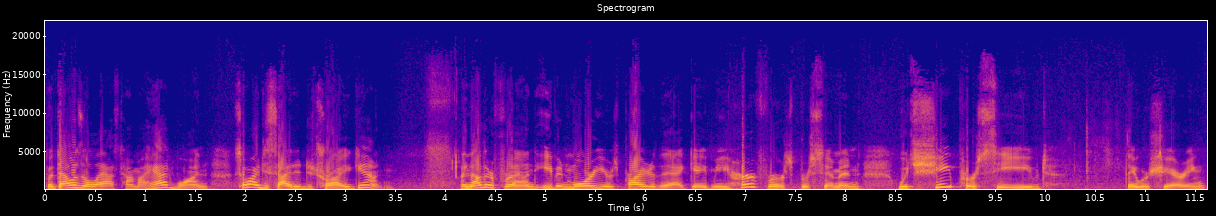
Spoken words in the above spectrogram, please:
but that was the last time I had one, so I decided to try again. Another friend, even more years prior to that, gave me her first persimmon, which she perceived, they were sharing,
